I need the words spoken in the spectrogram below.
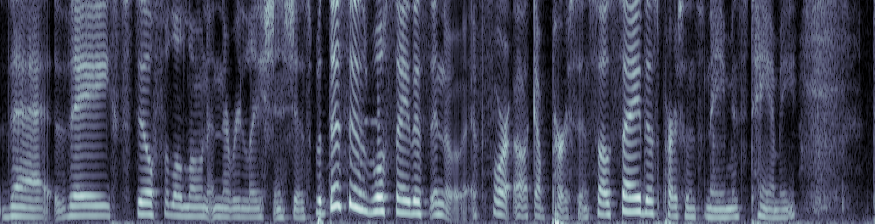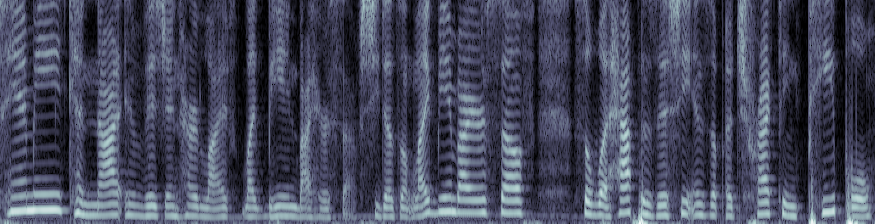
that they still feel alone in their relationships but this is we'll say this in for like a person so say this person's name is tammy Tammy cannot envision her life like being by herself. She doesn't like being by herself. So, what happens is she ends up attracting people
